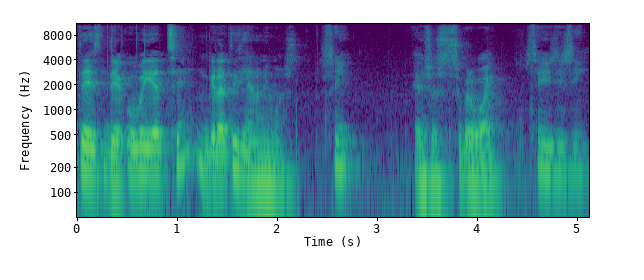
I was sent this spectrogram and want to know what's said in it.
test de VIH gratis y anónimos. Sí. Eso es súper guay. Sí, sí, sí.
